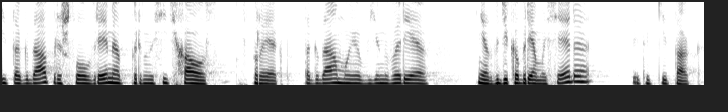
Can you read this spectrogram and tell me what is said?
И тогда пришло время приносить хаос в проект. Тогда мы в январе, нет, в декабре мы сели и такие, так,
